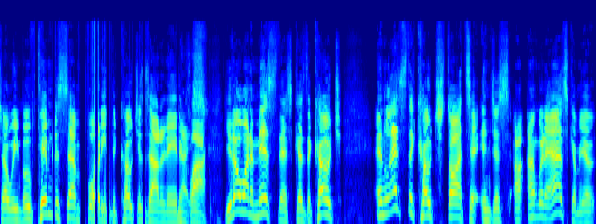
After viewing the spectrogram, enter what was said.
So we moved him to 740. The coach is out at 8 Nice. o'clock. You don't want to miss this because the coach, unless the coach starts it and just, I I'm going to ask him. You,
